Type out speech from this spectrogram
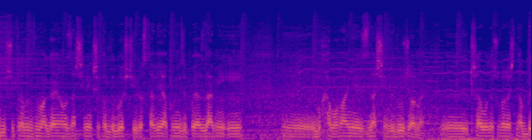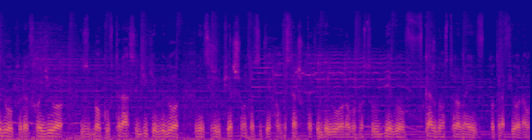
Drogi szutrowe wymagają znacznie większych odległości rozstawienia pomiędzy pojazdami i bo hamowanie jest znacznie wydłużone. Yy, Trzeba było też uważać na bydło, które wchodziło z boków trasy, dzikie bydło, więc jeżeli pierwszy motocykl jechał, wystraszył takie bydło, ono po prostu biegło w każdą stronę i potrafiło nam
